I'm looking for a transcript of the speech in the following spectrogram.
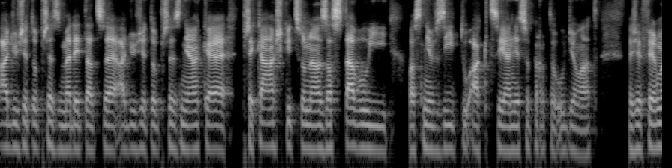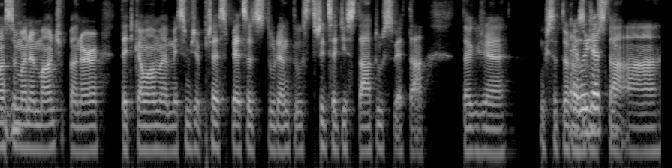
ať už je to přes meditace, ať už je to přes nějaké překážky, co nás zastavují vlastně vzít tu akci a něco pro to udělat. Takže firma se mhm. jmenuje Entrepreneur, teďka máme, myslím, že přes 500 studentů z 30 států světa, takže už se to rozrůstá a,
